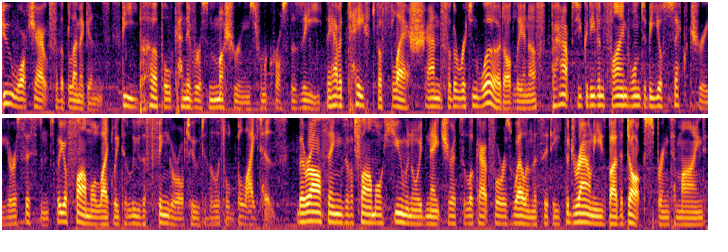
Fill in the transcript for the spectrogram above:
do watch out for the Blemigans, the purple carnivorous mushrooms from across the Zee. They have a taste for flesh, and for the written word, oddly enough. Perhaps you could even find one to be your secretary or assistant, though you're far more likely to lose a finger or two to the little blighters. There are things of a far more humanoid nature to look out for as well in the city. The drownies by the docks spring to mind.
